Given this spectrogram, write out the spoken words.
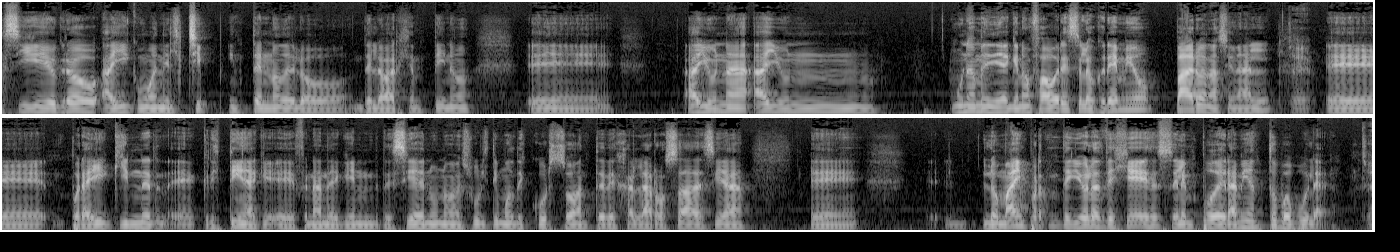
sigue yo creo ahí como en el chip interno de, lo- de los argentinos. Eh, hay una, hay un, una medida que no favorece a los gremios, paro nacional. Sí. Eh, por ahí Kirchner, eh, Cristina que, eh, Fernández de Kirchner decía en uno de sus últimos discursos antes de dejarla rosada, decía, eh, lo más importante que yo les dejé es el empoderamiento popular. Sí.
